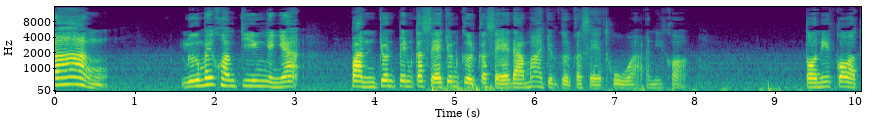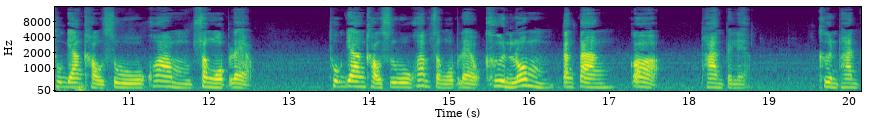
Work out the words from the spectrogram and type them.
บ้าง หรือไม่ความจริงอย่างเงี้ย ปั่นจนเป็นกระแสจนเกิดกระแสดราม่าจนเกิดกระแสทัวอันนี้ก็ ตอนนี้ก็ทุกอย่างเข้าสู่ความสงบแล้ว ทุกอย่างเข้าสู่ความสงบแล้วคลื่นล่มต่างๆ ก็ผ่านไปแล้วคลื่นผ่านไป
